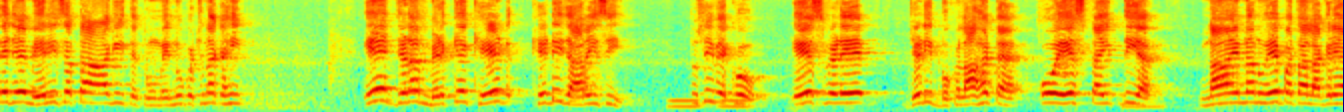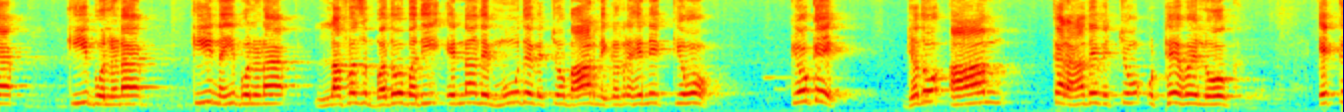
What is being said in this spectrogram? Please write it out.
ਤੇ ਜੇ ਮੇਰੀ ਸੱਤਾ ਆ ਗਈ, ਤੇ ਤੂੰ ਮੈਨੂੰ ਕੁਝ ਨਾ ਕਹੀਂ। ਇਹ ਜਿਹੜਾ ਮਿਲ ਕੇ ਖੇਡ, ਖੇਡੀ ਜਾ ਰਹੀ ਸੀ, ਤੁਸੀਂ ਵੇਖੋ, ਇਸ ਵੇਲੇ ਜਿਹੜੀ ਬੁਖਲਾਹਟ ਹੈ, ਉਹ ਇਸ ਟਾਈਪ ਦੀ ਹੈ। ਨਾ ਇਹਨਾਂ ਨੂੰ ਇਹ ਪਤਾ ਲੱਗ ਰਿਹਾ ਕੀ ਬੋਲਣਾ, ਕੀ ਨਹੀਂ ਬੋਲਣਾ। ਲਫ਼ਜ਼ ਬਦੋਬਦੀ ਇਹਨਾਂ ਦੇ ਮੂੰਹ ਦੇ ਵਿੱਚੋਂ ਬਾਹਰ ਨਿਕਲ ਰਹੇ ਨੇ। ਕਿਉਂ? ਕਿਉਂਕਿ ਜਦੋਂ ਆਮ ਘਰਾਂ ਦੇ ਵਿੱਚੋਂ ਉੱਠੇ ਹੋਏ ਲੋਕ ਇੱਕ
